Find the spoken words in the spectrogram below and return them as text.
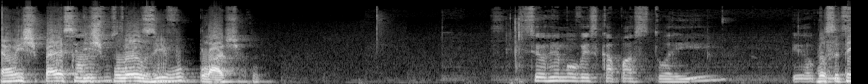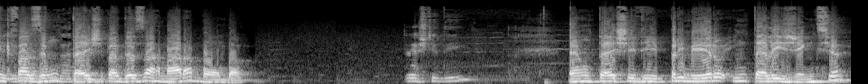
É uma espécie de explosivo plástico. Se eu remover esse capacitor aí. Você tem que fazer um teste para desarmar a bomba. Teste de. É um teste de primeiro inteligência.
